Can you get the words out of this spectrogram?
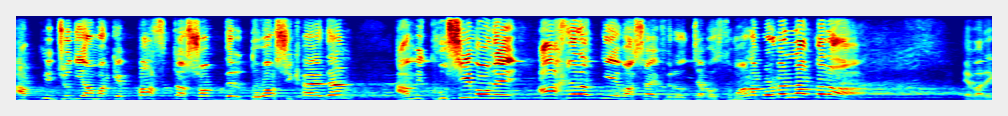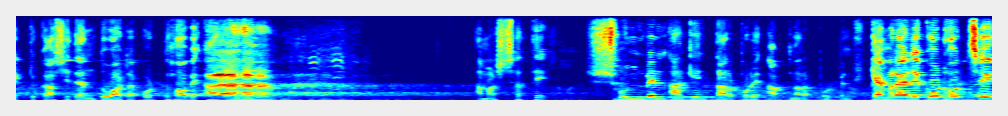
আপনি যদি আমাকে পাঁচটা শব্দের দোয়া শিখায় দেন, আমি খুশি মনে আখেরাত নিয়ে বাসায় ফেরত যাব। সুমালা পড়বেন না আপনারা? এবার একটু কাশি দেন, দোয়াটা পড়তে হবে! আমার সাথে শুনবেন আগে, তারপরে আপনারা পড়বেন। ক্যামেরায় রেকর্ড হচ্ছে,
